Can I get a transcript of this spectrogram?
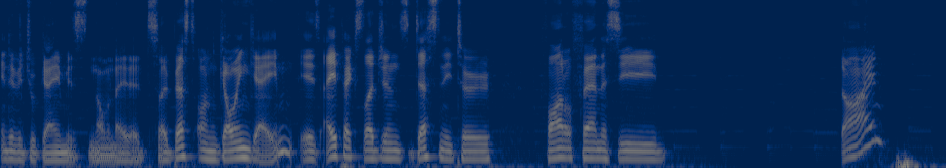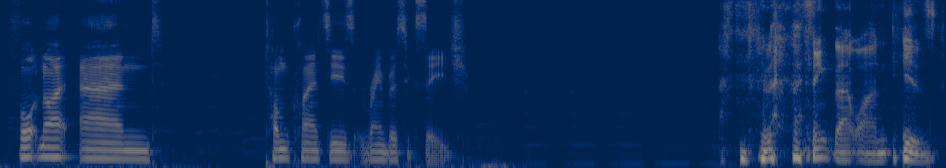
individual game is nominated. So, best ongoing game is Apex Legends, Destiny 2, Final Fantasy 9, Fortnite, and Tom Clancy's Rainbow Six Siege. I think that one is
